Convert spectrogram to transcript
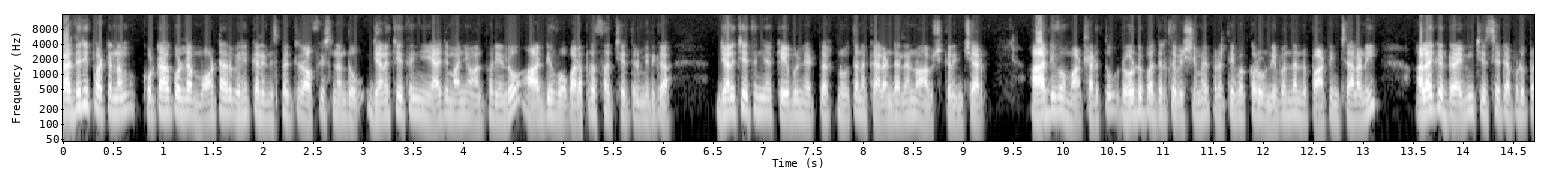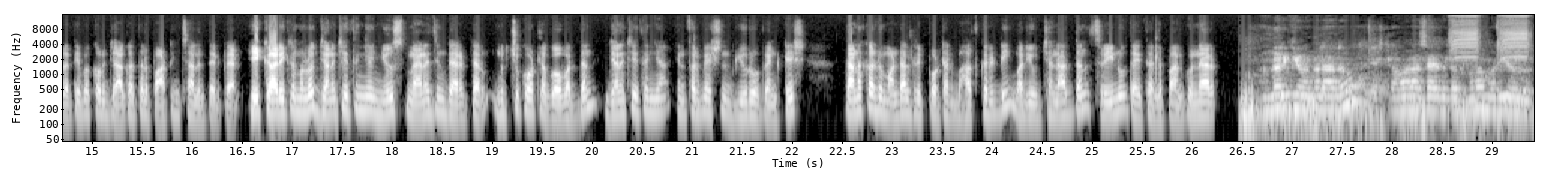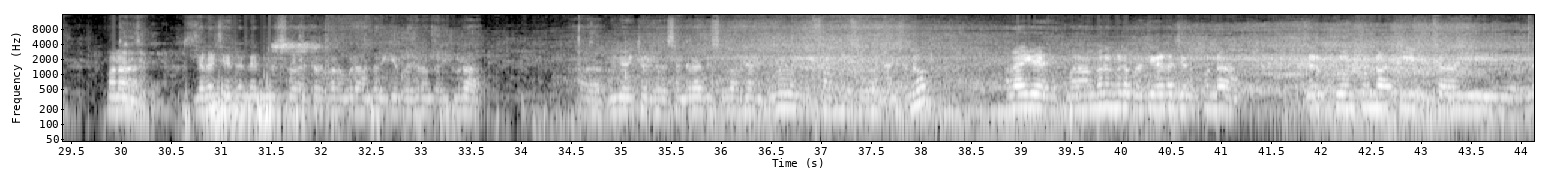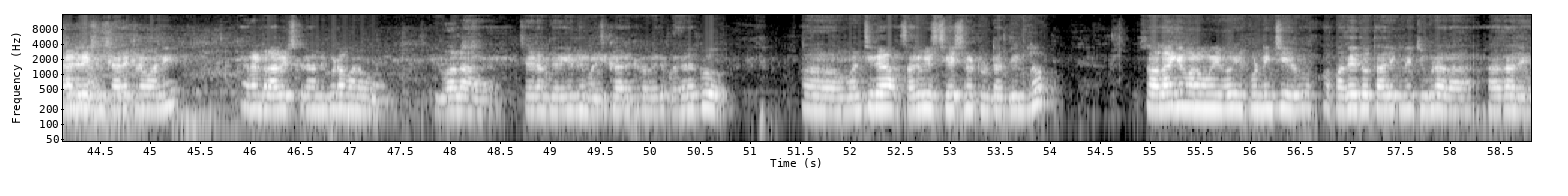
కదిరిపట్టణం కొటాగొళ్ళ motor vehicle inspector office నందు జనచైతన్య యాజమాన్యం ఆధ్వర్యంలో ఆర్డీఓ వరప్రసాద్ చేతుల మీదుగా జనచైతన్య కేబుల్ నెట్వర్క్ నూతన క్యాలెండర్లను ఆవిష్కరించారు. ఆర్డీఓ మాట్లాడుతూ రోడ్డు భద్రత విషయమై ప్రతి ఒక్కరూ నిబంధనలు పాటించాలని అలాగే డ్రైవింగ్ చేసేటప్పుడు ప్రతి ఒక్కరూ జాగ్రత్తలు పాటించాలని తెలిపారు. ఈ కార్యక్రమంలో Janachaitanya news managing director Muchchukotla Govardhan Janachaitanya information bureau Venkatesh Tanakallu mandal reporter Bhaskar Reddy మరియు జనార్దన్ శ్రీను తదితరులు పాల్గొన్నారు. అందరికీ వందనాలు. రవాణా శాఖ తరఫున మరియు మన జన చైతన్య న్యూస్ వారి తరఫున కూడా అందరికీ ప్రజలందరికీ కూడా బిలేటెడ్ సంక్రాంతి శుభాకాంక్షలు సంవత్సర శుభాకాంక్షలు. అలాగే మన అందరం కూడా ప్రతి ఏటా జరుపుకున్న జరుపుకుంటున్న ఈ ఈ ఇనాగ్రేషన్ కార్యక్రమాన్ని క్యాలెండర్ ఆవిష్కరణని కూడా మనం ఇవాళ చేయడం జరిగింది. మంచి కార్యక్రమం ఇది. ప్రజలకు మంచిగా సర్వీస్ చేసినట్టు ఉంటుంది దీంట్లో. సో అలాగే మనం ఇప్పటి నుంచి పదహైదో తారీఖు నుంచి కూడా రహదారి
